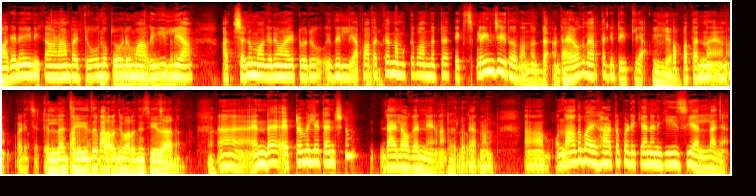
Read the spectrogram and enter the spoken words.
മകനെ ഇനി കാണാൻ പറ്റുമോ എന്ന് പോലും അറിയില്ല. അച്ഛനും മകനുമായിട്ടൊരു ഇതില്ല. അപ്പൊ അതൊക്കെ നമുക്ക് വന്നിട്ട് എക്സ്പ്ലെയിൻ ചെയ്ത് തന്നു ഡയലോഗ് നേരത്തെ കിട്ടിയിട്ടില്ല. അപ്പൊ തന്നെയാണ് പഠിച്ചിട്ട് എല്ലാം ചെയ്ത് പറഞ്ഞു പറഞ്ഞു ചെയ്തതാണ്. എന്റെ എന്റെ ഏറ്റവും വലിയ ടെൻഷനും ഡയലോഗ് തന്നെയാണ്. കാരണം ഒന്നാമത് ബൈഹാർട്ട് പഠിക്കാൻ എനിക്ക് ഈസി അല്ല ഞാൻ.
